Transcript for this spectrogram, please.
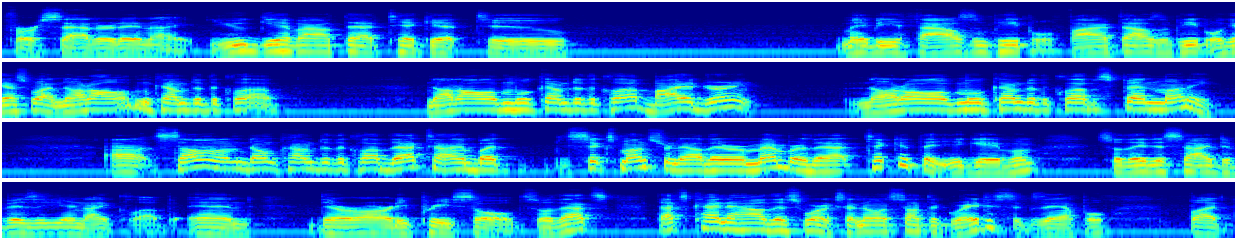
for Saturday night. You give out that ticket to maybe a thousand people, five thousand people. Guess what? Not all of them come to the club. Not all of them who come to the club buy a drink. Not all of them who come to the club spend money. Uh, some of them don't come to the club that time, but six months from now they remember that ticket that you gave them, so they decide to visit your nightclub, and they're already pre-sold. So that's that's kind of how this works. I know it's not the greatest example, but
